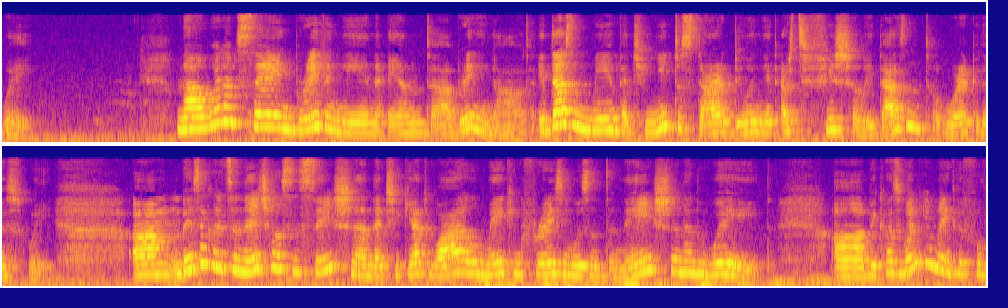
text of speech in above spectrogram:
way. Now, when I'm saying breathing in and uh, breathing out, it doesn't mean that you need to start doing it artificially. It doesn't work this way. Um, basically, it's a natural sensation that you get while making phrasing with intonation and weight. Uh, because when you make the full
